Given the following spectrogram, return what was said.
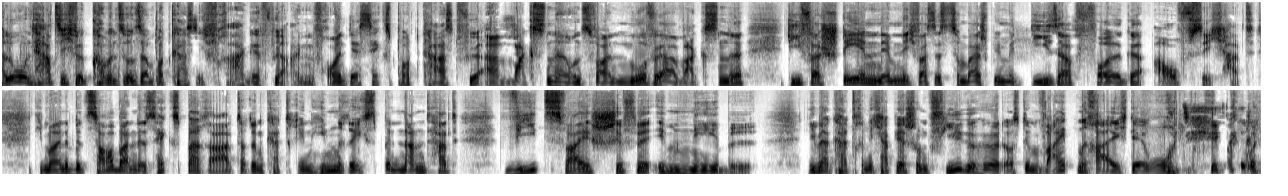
Hallo und herzlich willkommen zu unserem Podcast Ich frage für einen Freund, der Sex-Podcast für Erwachsene und zwar nur für Erwachsene. Die verstehen nämlich, was es zum Beispiel mit dieser Folge auf sich hat, die meine bezaubernde Sexberaterin Katrin Hinrichs benannt hat wie zwei Schiffe im Nebel. Lieber Katrin, ich habe ja schon viel gehört aus dem weiten Reich der Erotik und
